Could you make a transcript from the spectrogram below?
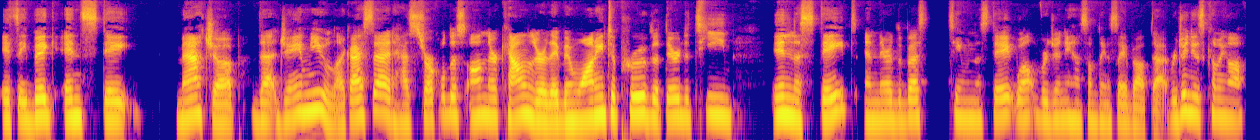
It's a big in state matchup that JMU, like I said, has circled this on their calendar. They've been wanting to prove that they're the team in the state and they're the best team in the state. Well, Virginia has something to say about that. Virginia is coming off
